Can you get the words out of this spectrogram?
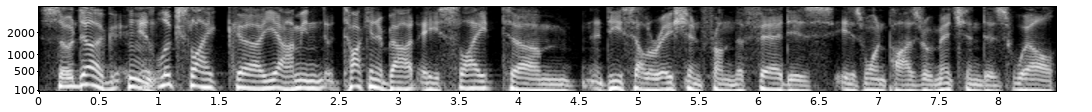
So, Doug, hmm. it looks like, uh, yeah, I mean, talking about a slight um, deceleration from the Fed is is one positive. We mentioned as well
